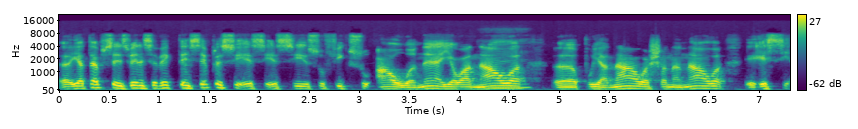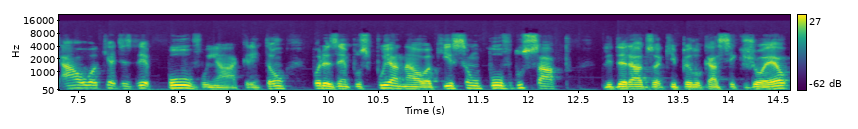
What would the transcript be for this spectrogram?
uh, e até para vocês verem, você vê que tem sempre esse, esse, esse sufixo aua, né? Iauanaua, é. uh, Xananaua, esse aua quer dizer povo em Acre. Então, por exemplo, os Puianau aqui são o povo do sapo liderados aqui pelo cacique Joel,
